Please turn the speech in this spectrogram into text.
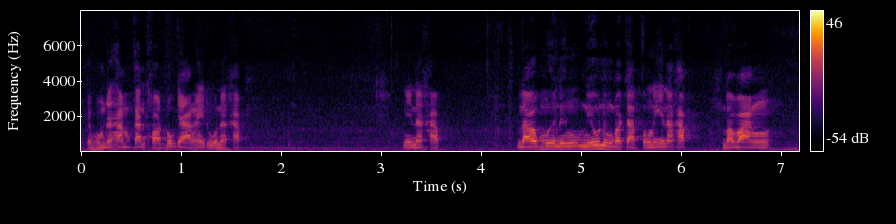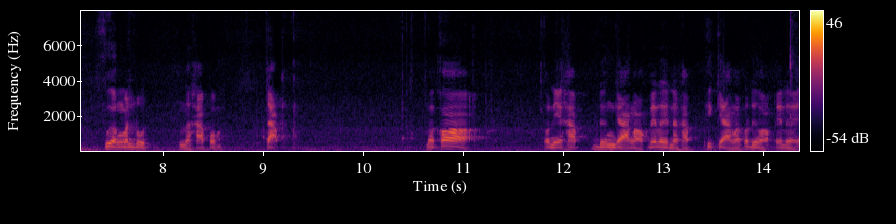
เดี๋ยวผมจะทำการถอดลูกยางให้ดูนะครับ นี่นะครับ เรามือหนึ่งนิ้วหนึ่งเราจับตรงนี้นะครับ ระวังเฟืองมันหลุดนะครับ ผมจับ แล้วก็ ตัวนี้ครับ ดึงยางออกได้เลยนะครับพลิกยางแล้วก็ดึงออกได้เลย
